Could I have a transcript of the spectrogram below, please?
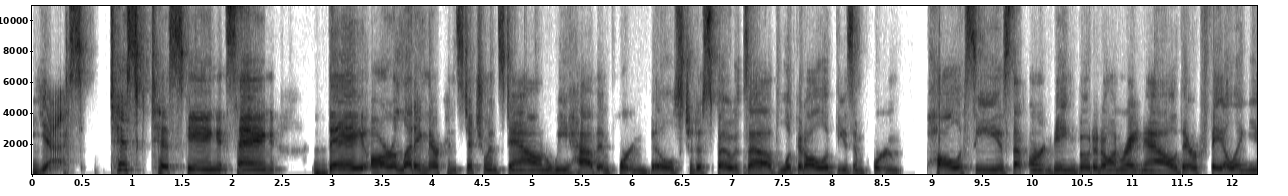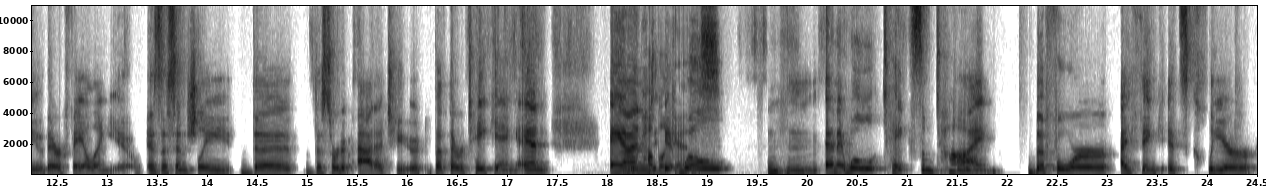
yes. Tisk tisking, saying they are letting their constituents down. We have important bills to dispose of. Look at all of these important policies that aren't being voted on right now they're failing you they're failing you is essentially the the sort of attitude that they're taking and and it will mm-hmm, and it will take some time before I think it's clear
